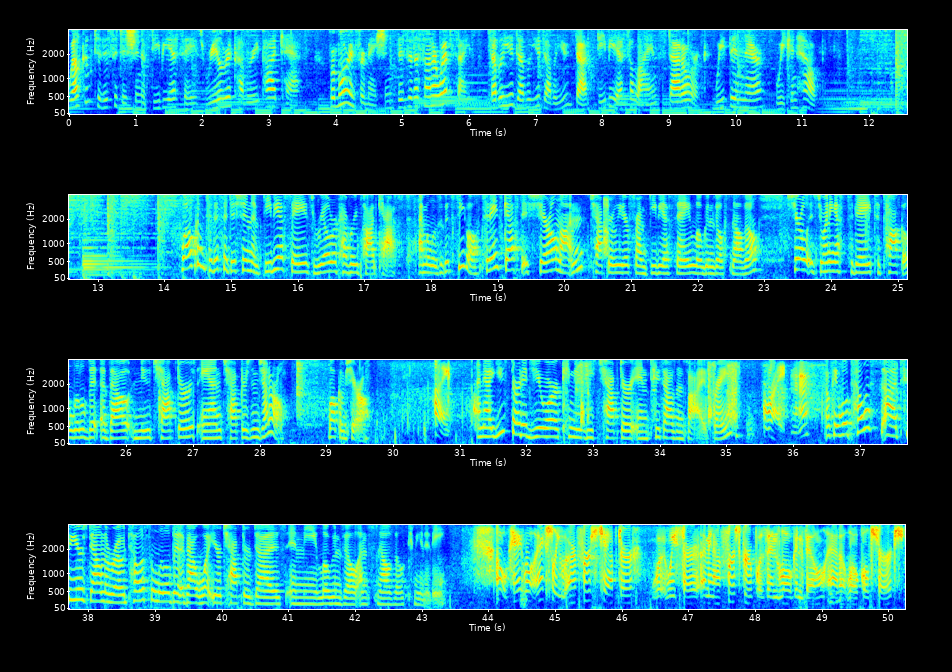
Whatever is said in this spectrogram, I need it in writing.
Welcome to this edition of DBSA's Real Recovery Podcast. For more information, visit us on our website, www.dbsalliance.org. We've been there, we can help. Welcome to this edition of DBSA's Real Recovery Podcast. I'm Elizabeth Siegel. Today's guest is Cheryl Naughton, chapter leader from DBSA Loganville Snellville. Cheryl is joining us today to talk a little bit about new chapters and chapters in general. Welcome, Cheryl. Hi. And now you started your communities chapter in 2005, right? Right. Mm-hmm. Okay, well, tell us uh, two years down the road, tell us a little bit about what your chapter does in the Loganville and Snellville community. Okay, well, actually, our first chapter, we started, I mean, our first group was in Loganville at a local church.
